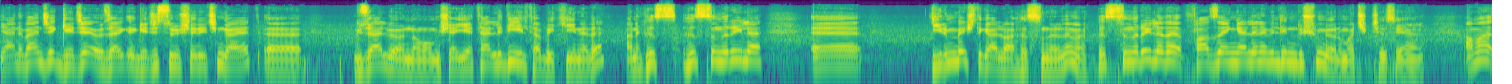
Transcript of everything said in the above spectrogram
Yani bence gece özellikle gece sürüşleri için gayet e, güzel bir önlem olmuş. Yani yeterli değil tabii ki yine de. Hani hız hız sınırıyla e, 25'ti galiba hız sınırı değil mi? Hız sınırıyla da fazla engellenebildiğini düşünmüyorum açıkçası yani. Ama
